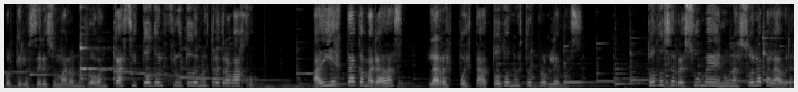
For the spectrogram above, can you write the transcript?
Porque los seres humanos nos roban casi todo el fruto de nuestro trabajo. Ahí está, camaradas, la respuesta a todos nuestros problemas. Todo se resume en una sola palabra,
